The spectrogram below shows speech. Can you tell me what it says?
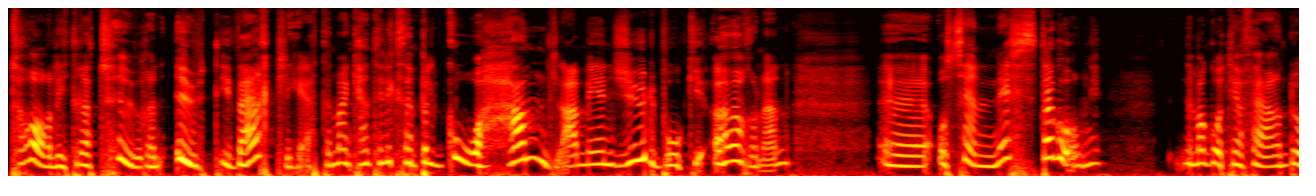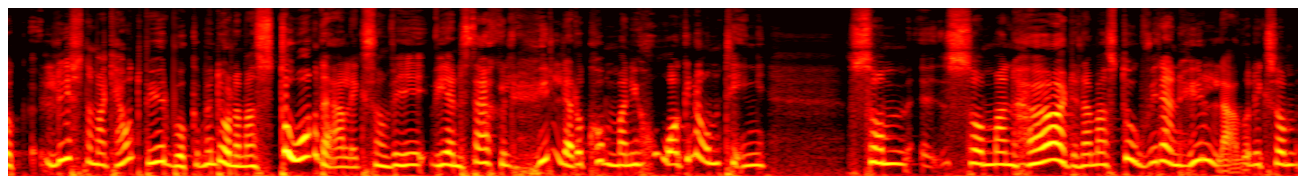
tar litteraturen ut i verkligheten. Man kan till exempel gå och handla med en ljudbok i öronen och sen nästa gång när man går till affären, då lyssnar man kanske inte på ljudboken, men då när man står där liksom vid, vid en särskild hylla, då kommer man ihåg någonting som, som man hörde när man stod vid den hyllan. Och liksom,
